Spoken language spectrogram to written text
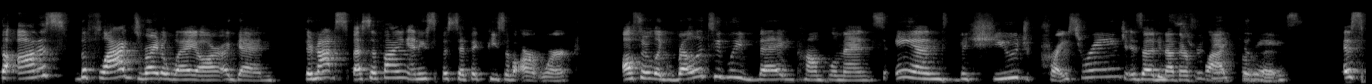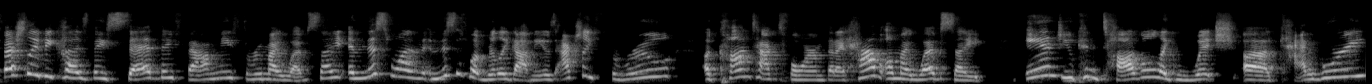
the honest, the flags right away are again, they're not specifying any specific piece of artwork. Also, like relatively vague compliments, and the huge price range is another It's flag for me especially because they said they found me through my website. And this one, and this is what really got me, it was actually through a contact form that I have on my website. And you can toggle like which uh, category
